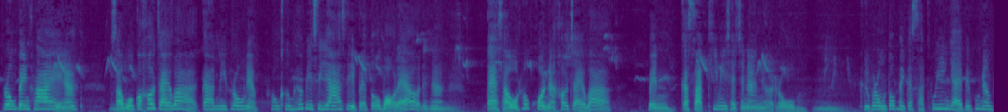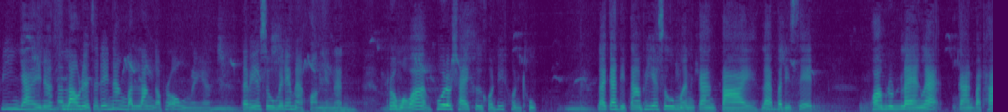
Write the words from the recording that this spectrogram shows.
พระองค์เป็นใครนะสาวกก็เข้าใจว่าการมีพระองค์เนี่ยพระองค์คือพระเมสสิยาห์สิเปโตรบอกแล้วนะอืมแต่สาวกทุกคนน่ะเข้าใจว่าเป็นกษัตริย์ที่มีชัยชนะเหนือโรมอืมคือพระองค์ต้องเป็นกษัตริย์ผู้ยิ่งใหญ่เป็นผู้นำที่ยิ่งใหญ่นะถ้าเราเนี่ยจะได้นั่งบัลลังก์กับพระองค์อะไรเงี้ยอืมแต่พระเยซูไม่ได้หมายความอย่างนั้น พระองค์บอกว่าผู้รับใช้คือคนที่ทนทุกข์อืมและการติดตามพระเยซูเหมือนการตายและปฏิเสธ ความรุนแรงและการประทะ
